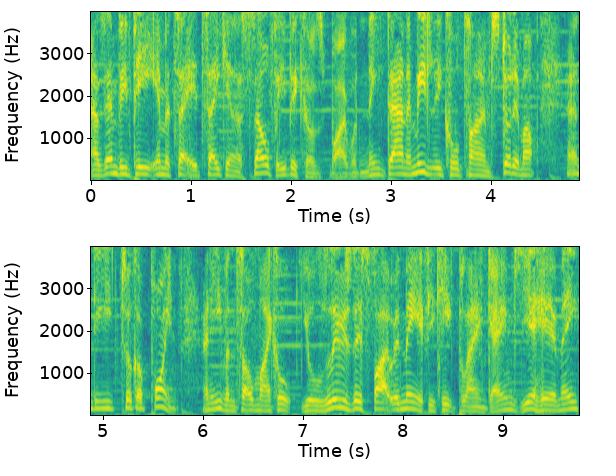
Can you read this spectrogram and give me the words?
As MVP imitated taking a selfie, because why wouldn't he, Dan immediately called time, stood him up, and he took a point, and even told Michael, You'll lose this fight with me if you keep playing games, you hear me?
